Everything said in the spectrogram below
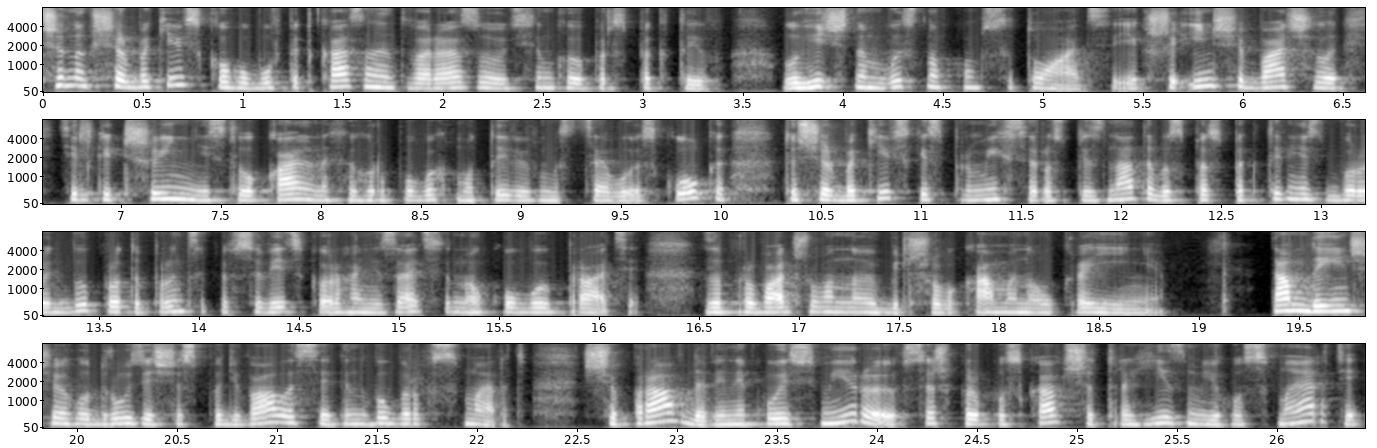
Вчинок Щербаківського був підказаний тверезою оцінкою перспектив, логічним висновком ситуації. Якщо інші бачили тільки чинність локальних і групових мотивів місцевої склоки, то Щербаківський спромігся розпізнати безперспективність боротьби проти принципів совєтської організації наукової праці, запроваджуваної більшовиками на Україні. Там, де інші його друзі ще сподівалися, він вибрав смерть. Щоправда, він якоюсь мірою все ж припускав, що трагізм його смерті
